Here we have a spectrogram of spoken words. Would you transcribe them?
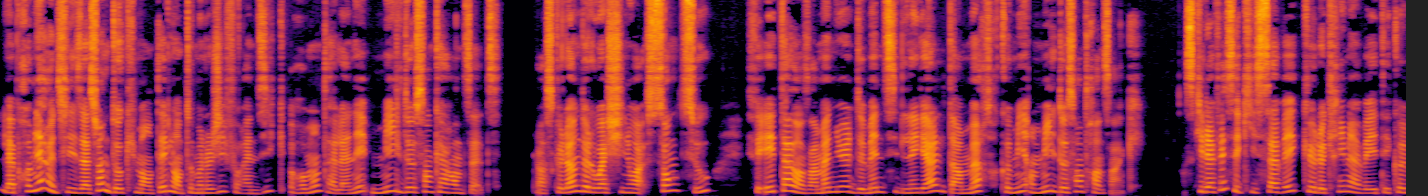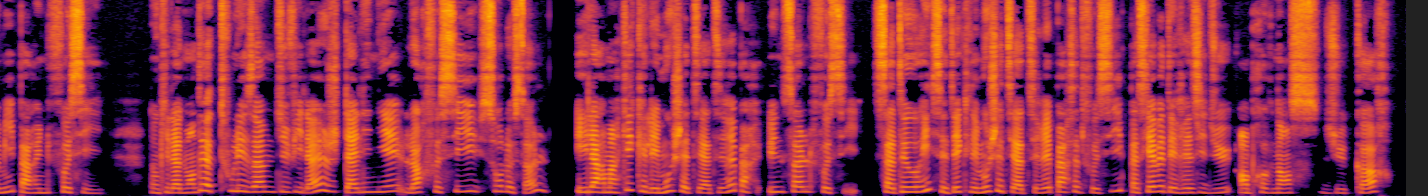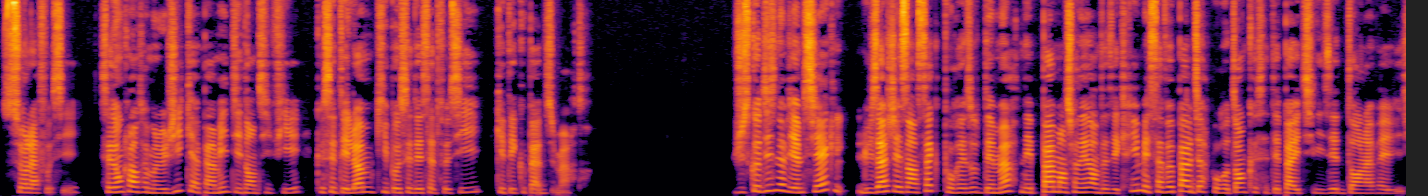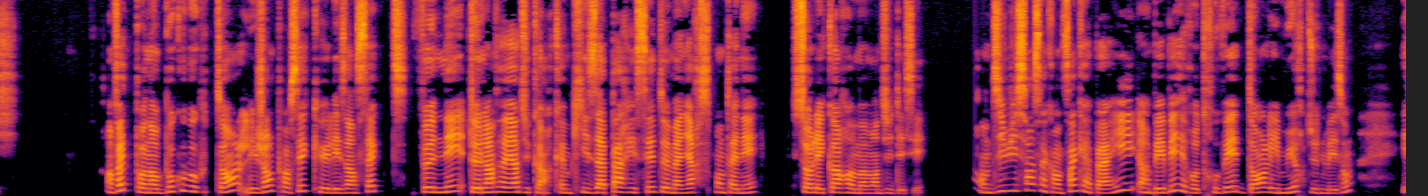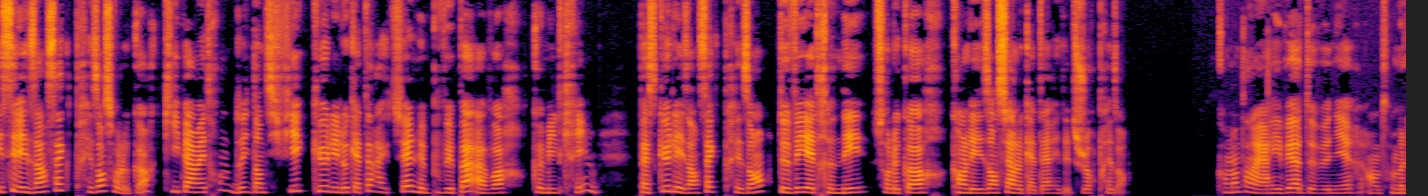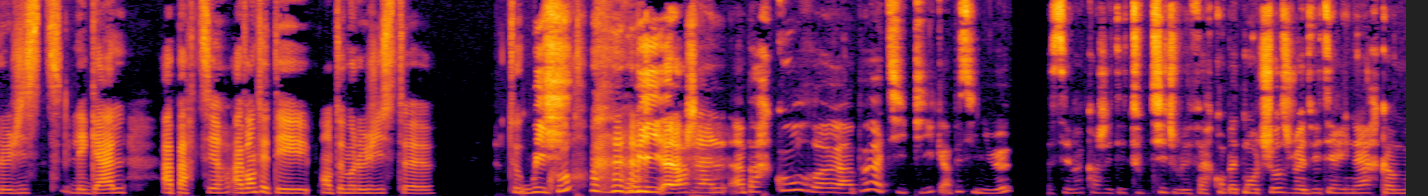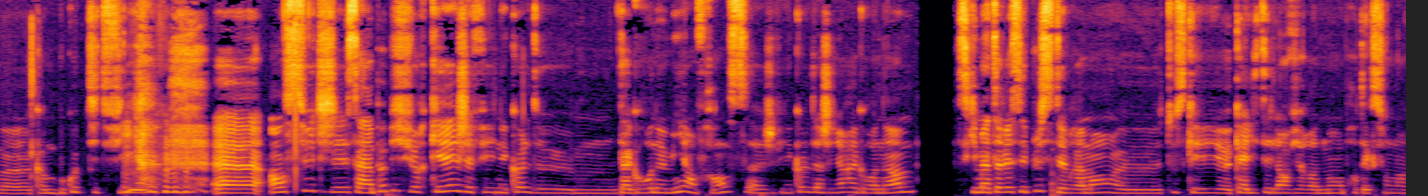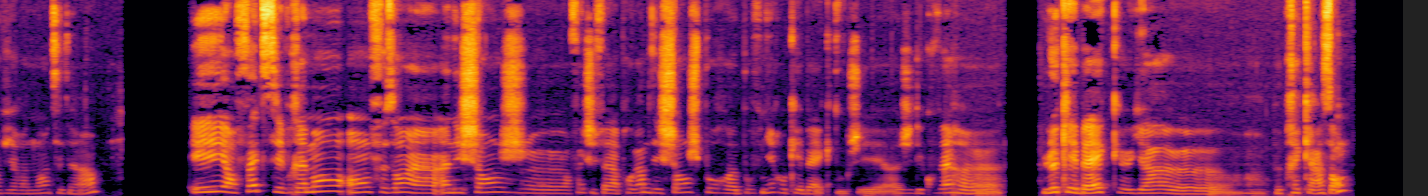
La première utilisation documentée de l'entomologie forensique remonte à l'année 1247, lorsque l'homme de loi chinois Song Tzu fait état dans un manuel de médecine légale d'un meurtre commis en 1235. Ce qu'il a fait, c'est qu'il savait que le crime avait été commis par une faucille. Donc il a demandé à tous les hommes du village d'aligner leurs faucilles sur le sol, et il a remarqué que les mouches étaient attirées par une seule faucille. Sa théorie, c'était que les mouches étaient attirées par cette faucille parce qu'il y avait des résidus en provenance du corps sur la faucille. C'est donc l'entomologie qui a permis d'identifier que c'était l'homme qui possédait cette faucille qui était coupable du meurtre. Jusqu'au XIXe siècle, l'usage des insectes pour résoudre des meurtres n'est pas mentionné dans des écrits, mais ça veut pas dire pour autant que c'était pas utilisé dans la vraie vie. En fait, pendant beaucoup beaucoup de temps, les gens pensaient que les insectes venaient de l'intérieur du corps, comme qu'ils apparaissaient de manière spontanée sur les corps au moment du décès. En 1855 à Paris, un bébé est retrouvé dans les murs d'une maison, et c'est les insectes présents sur le corps qui permettront d'identifier que les locataires actuels ne pouvaient pas avoir commis le crime, parce que les insectes présents devaient être nés sur le corps quand les anciens locataires étaient toujours présents. Comment t'en es arrivé à devenir entomologiste légal à partir... Avant, t'étais entomologiste euh, tout oui. court? Oui, alors j'ai un, parcours euh, un peu atypique, un peu sinueux. C'est vrai quand j'étais tout petite, je voulais faire complètement autre chose. Je voulais être vétérinaire comme euh, comme beaucoup de petites filles. euh, ensuite, j'ai ça a un peu bifurqué. J'ai fait une école de d'agronomie en France. Euh, j'ai fait une école d'ingénieur agronome. Ce qui m'intéressait plus, c'était vraiment tout ce qui est qualité de l'environnement, protection de l'environnement, etc. Et en fait, c'est vraiment en faisant un, échange. en fait, j'ai fait un programme d'échange pour pour venir au Québec. Donc j'ai j'ai découvert le Québec il y a à peu près 15 ans.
